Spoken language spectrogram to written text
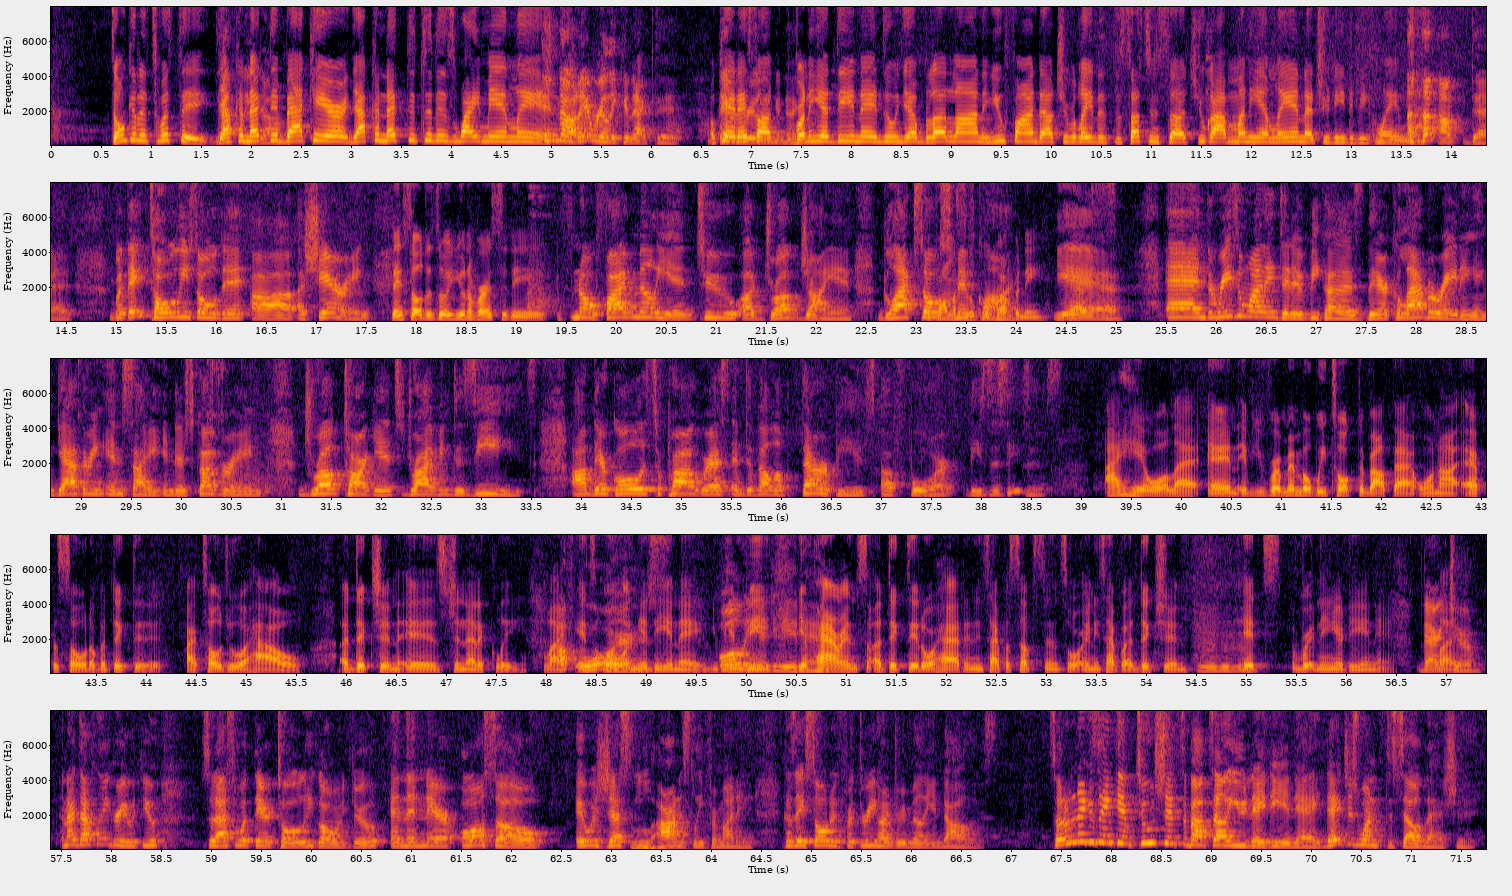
Don't get it twisted. Y'all connected don't. back here. Y'all connected to this white man land. No, they really connected. Okay, they really start connected. running your DNA, and doing your bloodline, and you find out you're related to such and such. You got money and land that you need to be claiming. I'm dead. But they totally sold it, uh, a sharing. they sold it to a university. No, five million to a drug giant, GlaxoSmithKline. pharmaceutical company. Yeah. Yes. And the reason why they did it because they're collaborating and gathering insight and discovering drug targets driving disease. Um, their goal is to progress and develop therapies uh, for these diseases. I hear all that. And if you remember, we talked about that on our episode of Addicted. I told you how addiction is genetically like it's all in your. DNA. You All can be your your parents addicted or had any type of substance or any type of addiction. Mm-hmm. It's written in your DNA. Very Like, true. And I definitely agree with you. So that's what they're totally going through. And then they're also, it was just honestly for money because they sold it for $300 million. So them niggas ain't give two shits about telling you they DNA. They just wanted to sell that shit.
